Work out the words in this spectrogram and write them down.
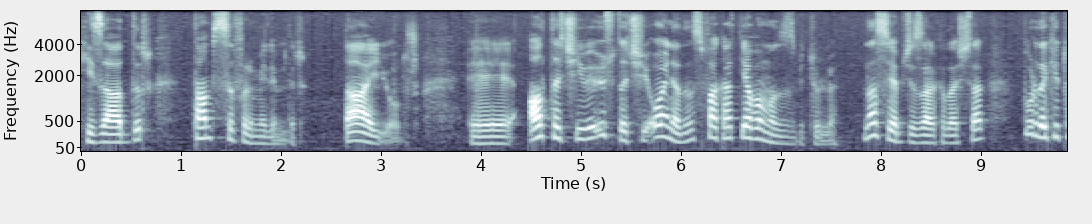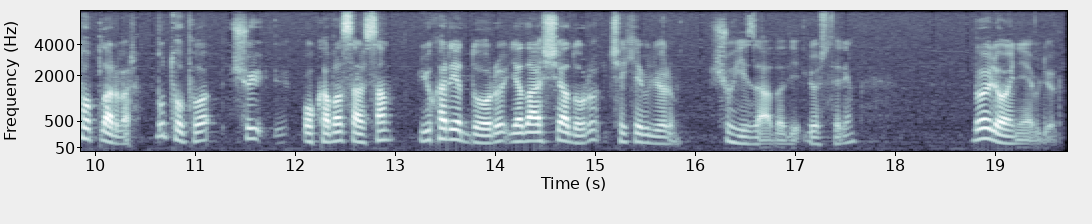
hizadır. Tam 0 milimdir. Daha iyi olur. Ee, alt açıyı ve üst açıyı oynadınız fakat yapamadınız bir türlü. Nasıl yapacağız arkadaşlar? Buradaki toplar var. Bu topu şu oka basarsam yukarıya doğru ya da aşağı doğru çekebiliyorum. Şu hizada diye göstereyim. Böyle oynayabiliyorum.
